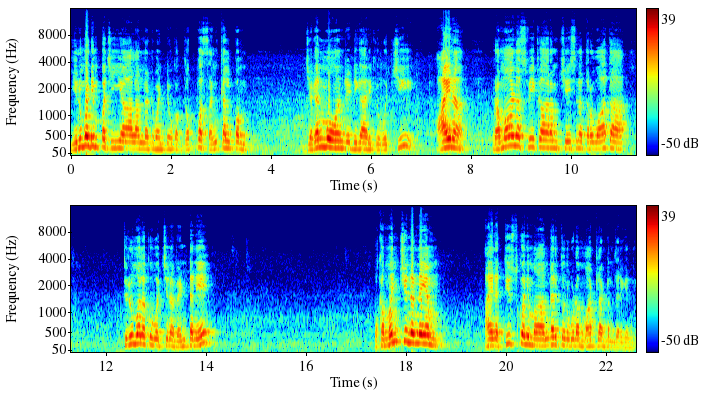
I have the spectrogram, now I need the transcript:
ఇనుమడింప చెయ్యాలన్నటువంటి ఒక గొప్ప సంకల్పం జగన్మోహన్ రెడ్డి గారికి వచ్చి ఆయన ప్రమాణ స్వీకారం చేసిన తరువాత తిరుమలకు వచ్చిన వెంటనే ఒక మంచి నిర్ణయం ఆయన తీసుకొని మా అందరితో కూడా మాట్లాడడం జరిగింది.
